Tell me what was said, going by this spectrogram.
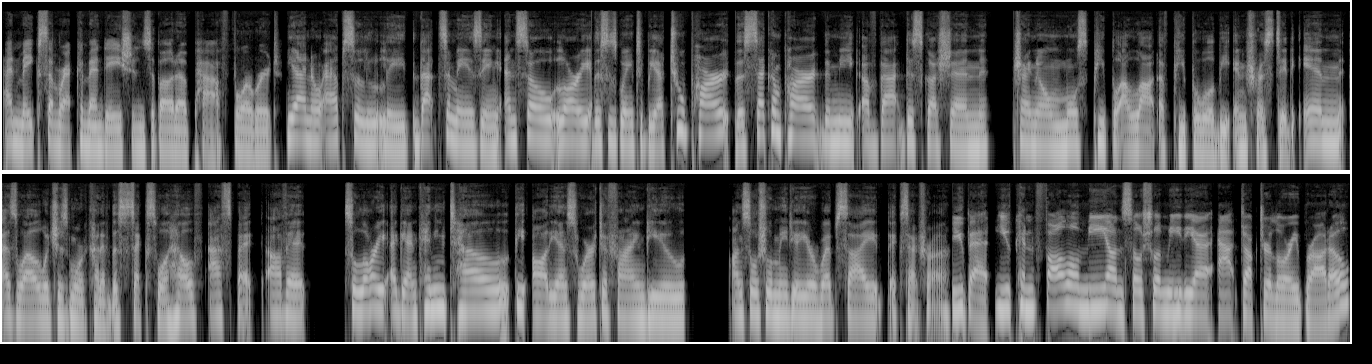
and make some recommendations about a path forward. Yeah, no, absolutely. That's amazing. And so, Lori, this is going to be a two part. The second part, the meat of that discussion which I know most people, a lot of people will be interested in as well, which is more kind of the sexual health aspect of it. So, Lori, again, can you tell the audience where to find you on social media, your website, etc.? You bet. You can follow me on social media at Dr. Lori Brotto.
